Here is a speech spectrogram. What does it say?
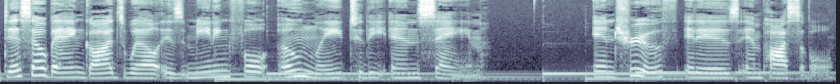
Disobeying God's will is meaningful only to the insane. In truth, it is impossible.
